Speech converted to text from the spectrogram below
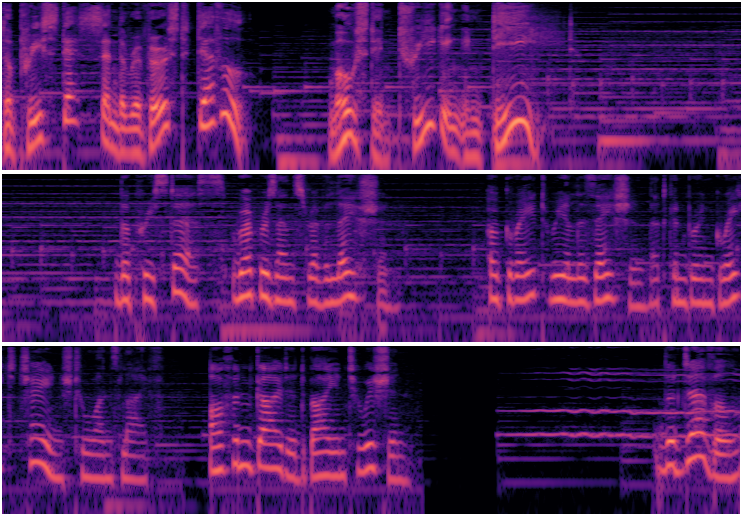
The priestess and the reversed devil. Most intriguing indeed. The priestess represents revelation, a great realization that can bring great change to one's life, often guided by intuition. The devil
